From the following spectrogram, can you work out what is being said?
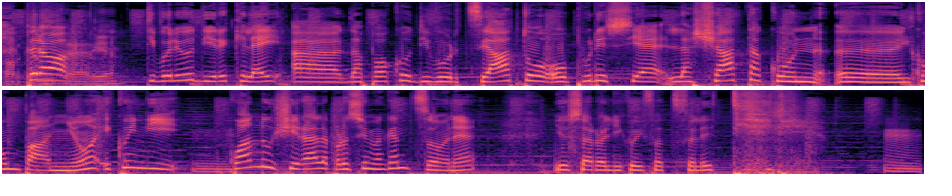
Porca Però miseria. ti volevo dire che lei ha da poco divorziato oppure si è lasciata con eh, il compagno e quindi Mm. quando uscirà la prossima canzone io sarò lì coi fazzolettini. Mm.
